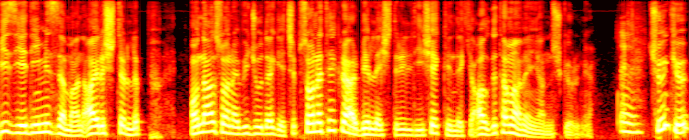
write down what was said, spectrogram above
biz yediğimiz zaman ayrıştırılıp ondan sonra vücuda geçip sonra tekrar birleştirildiği şeklindeki algı tamamen yanlış görünüyor. Evet. Çünkü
